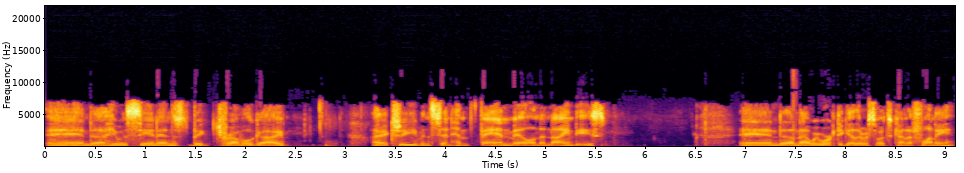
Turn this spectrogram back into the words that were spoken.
and uh, he was CNN's big travel guy. I actually even sent him fan mail in the '90s, and uh, now we work together, so it's kind of funny.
